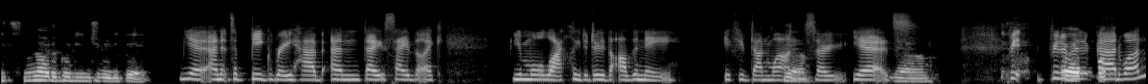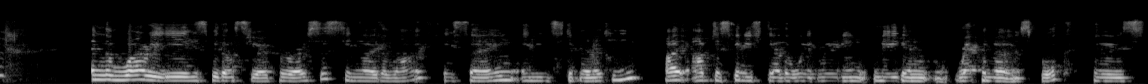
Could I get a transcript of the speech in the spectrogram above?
it's not a good injury to get. Yeah, and it's a big rehab, and they say that like you're more likely to do the other knee if you've done one. Yeah. So yeah, it's Yeah. Bit, bit of a bad one. And the worry is with osteoporosis in later life, they're saying, and instability. I, have just finished the other week reading Megan Rapinoe's book, who's,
